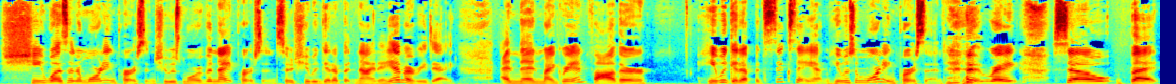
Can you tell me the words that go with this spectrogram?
she wasn't a morning person. She was more of a night person. So she would get up at 9 a.m. every day. And then my grandfather, he would get up at 6 a.m. He was a morning person, right? So, but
